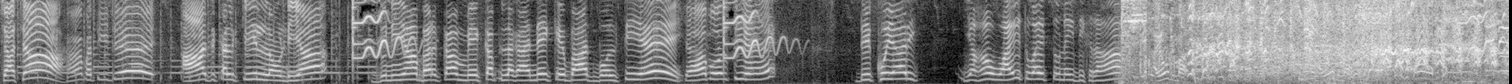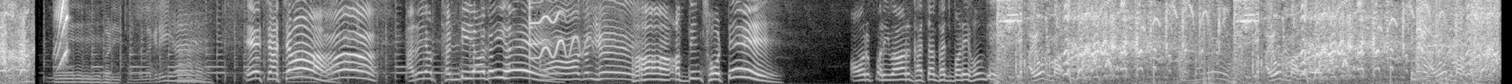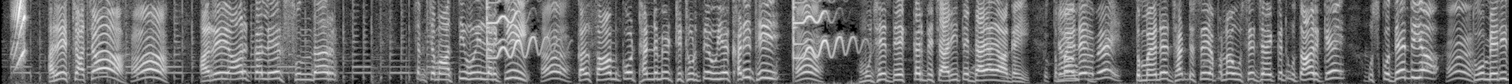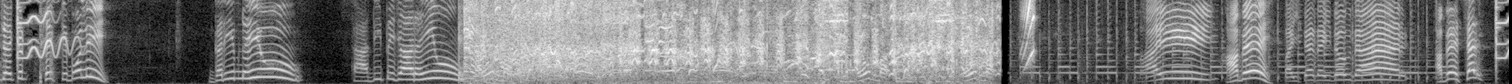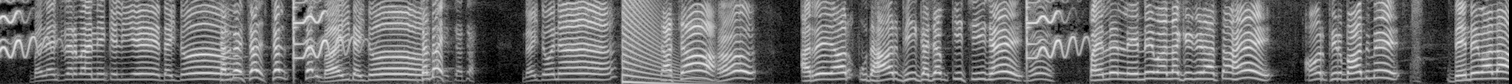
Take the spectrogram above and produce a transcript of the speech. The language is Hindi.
चाचा। हाँ भतीजे। आजकल की लौंडिया दुनिया भर का मेकअप लगाने के बाद बोलती है। क्या बोलती है? देखो यार यहाँ व्हाइट व्हाइट तो नहीं दिख रहा। बड़ी ठंड लग रही है। ए चाचा। हाँ, अरे अब ठंडी आ गई है। हाँ, आ गई है। हाँ अब दिन छोटे। और परिवार घचा घच बड़े होंगे। अरे चाचा। हाँ। अरे यार कल एक सुंदर चमचमाती हुई लड़की हाँ। कल शाम को ठंड में ठिठुरते हुए खड़ी थी। हाँ। मुझे देखकर बेचारी पे दया आ गई। तो, तो मैंने तो मैंने झट से अपना उसे जैकेट उतार के उसको दे दिया। हाँ। तो वो मेरी जैकेट फेंक के बोली गरीब नहीं हूँ शादी पे जा रही हूँ। भाई अबे। पैसा दे दो उधार। अबे चल। बैलेंस डरवाने के लिए दे दो चल बे चल चल चल। भाई दे दो चल बे। दे दो ना। चाचा। हाँ। अरे यार उधार भी गजब की चीज़ है। हाँ। पहले लेने वाला गिड़गिड़ाता है और फिर बाद में देने वाला।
